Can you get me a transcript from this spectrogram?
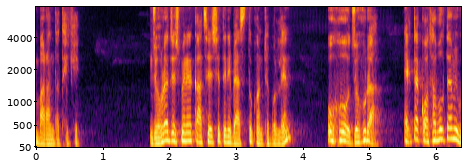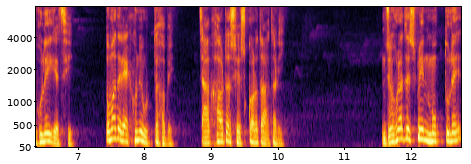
বারান্দা থেকে। জোহরা জেসমিনের কাছে এসে তিনি ব্যস্ত কণ্ঠে বললেন, ওহো জোহরা, একটা কথা বলতে আমি ভুলেই গেছি। তোমাদের এখনই উঠতে হবে। চা খাওয়াটা শেষ করো তাড়াতাড়ি। জোহরা জেসমিন মুখ তুলে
